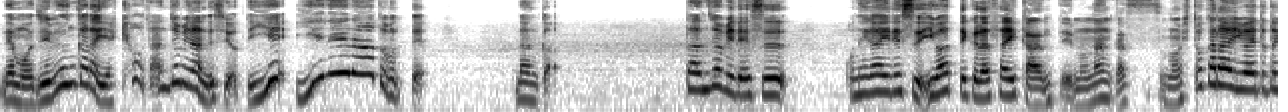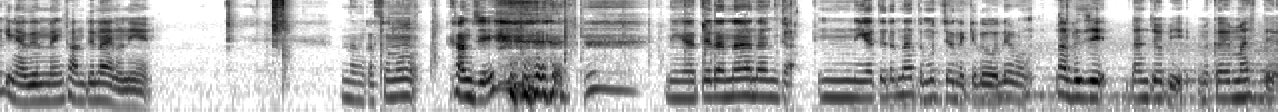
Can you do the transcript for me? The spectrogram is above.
でも自分から、いや、今日誕生日なんですよって言え、言えねえなと思って。なんか、誕生日です。お願いです。祝ってください感っていうのなんか、その人から言われた時には全然感じないのに、なんかその感じ？苦手だな、なんか。うん苦手だなって思っちゃうんだけどでもまあ無事誕生日迎えまして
